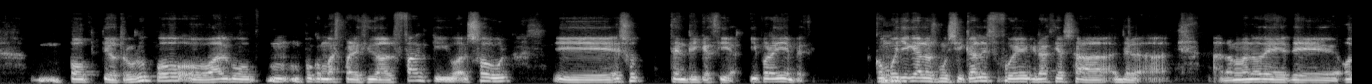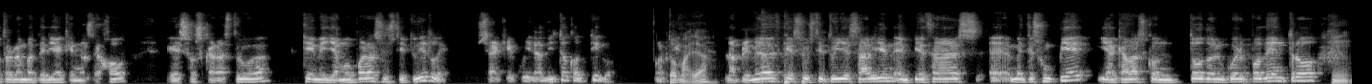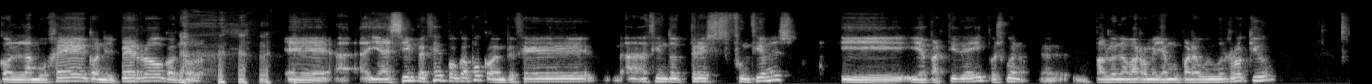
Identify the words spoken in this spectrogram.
pop de otro grupo o algo un poco más parecido al funky o al soul, y eso te enriquecía. Y por ahí empecé. Cómo llegué a los musicales fue gracias a, de la, a la mano de, de otra gran batería que nos dejó, que es Oscar Astruga, que me llamó para sustituirle. O sea que cuidadito contigo. porque Toma ya. La primera vez que sustituyes a alguien, empiezas, eh, metes un pie y acabas con todo el cuerpo dentro, Mm. con la mujer, con el perro, con todo. Eh, y así empecé poco a poco. Empecé haciendo tres funciones y, y a partir de ahí, pues bueno, eh, Pablo Navarro me llamó para We Will Rock You,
